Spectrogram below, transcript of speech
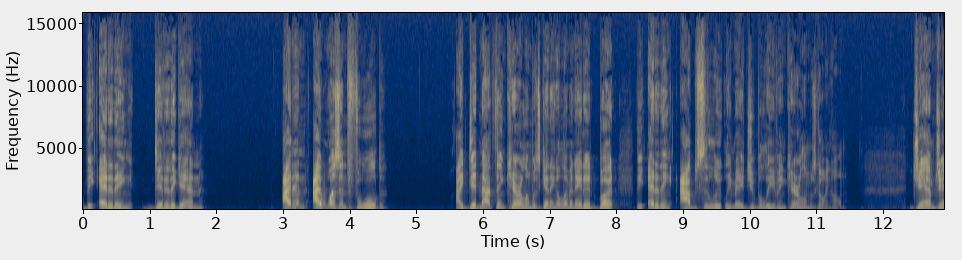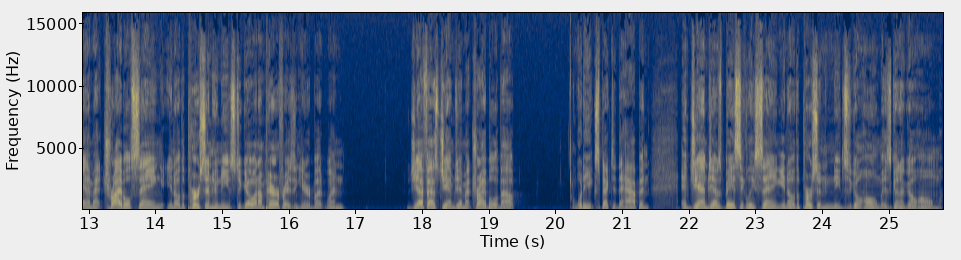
the editing did it again. I didn't I wasn't fooled. I did not think Carolyn was getting eliminated, but the editing absolutely made you believing Carolyn was going home. Yam Yam at Tribal saying, you know, the person who needs to go, and I'm paraphrasing here, but when Jeff asked Yam Yam at Tribal about what he expected to happen, and Yam Yam's basically saying, you know, the person who needs to go home is going to go home.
